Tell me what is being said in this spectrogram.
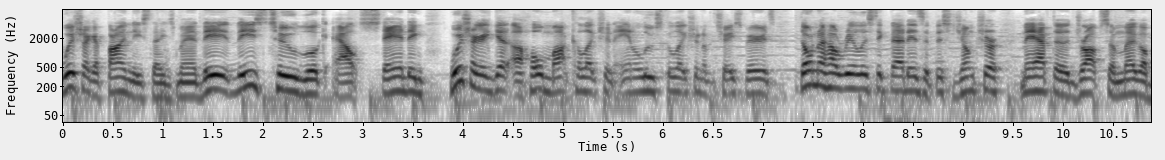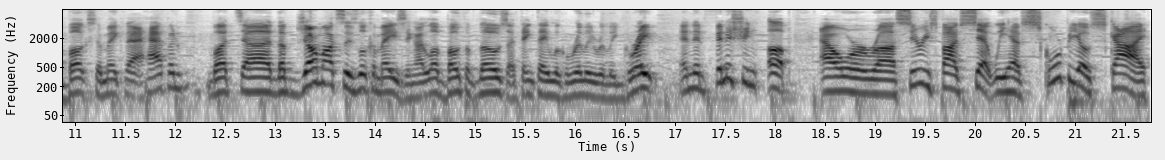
Wish I could find these things, man. The, these two look outstanding. Wish I could get a whole mock collection and a loose collection of the Chase variants. Don't know how realistic that is at this juncture. May have to drop some mega bucks to make that happen. But uh, the Jon Moxleys look amazing. I love both of those. I think they look really, really great. And then finishing up our uh, Series 5 set, we have Scorpio Sky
